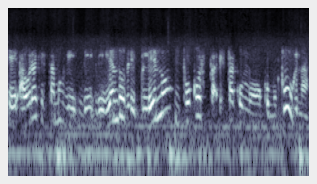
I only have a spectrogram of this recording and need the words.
eh, ahora que estamos viviendo de pleno un poco esta, esta como, como pugna.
